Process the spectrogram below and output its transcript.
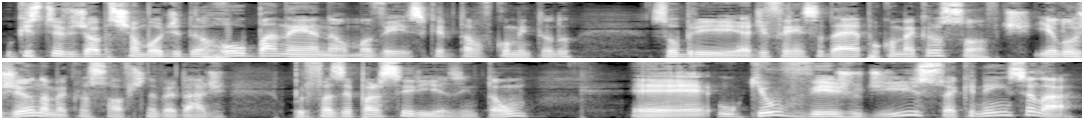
o que Steve Jobs chamou de the whole banana, uma vez que ele estava comentando sobre a diferença da Apple com a Microsoft, e elogiando a Microsoft, na verdade, por fazer parcerias. Então, é, o que eu vejo disso é que nem, sei lá,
